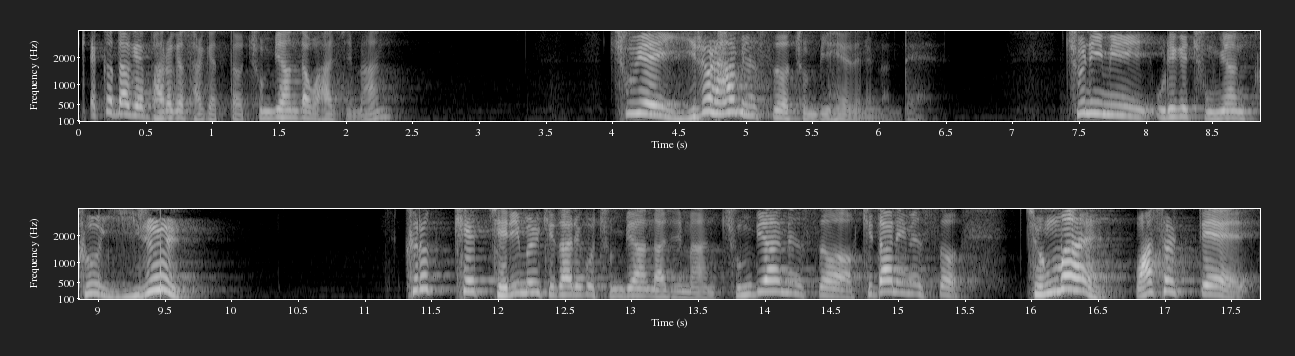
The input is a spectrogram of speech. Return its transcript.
깨끗하게 바르게 살겠다고 준비한다고 하지만 주의 일을 하면서 준비해야 되는 건데 주님이 우리에게 중요한 그 일을 그렇게 재림을 기다리고 준비한다지만 준비하면서 기다리면서 정말 왔을 때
